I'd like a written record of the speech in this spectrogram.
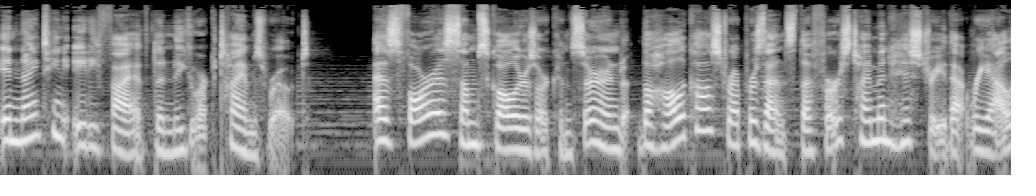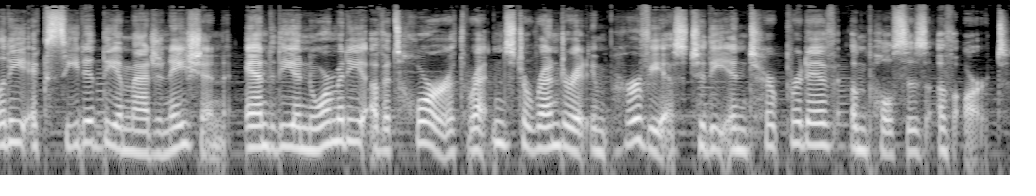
In 1985, the New York Times wrote, as far as some scholars are concerned, the Holocaust represents the first time in history that reality exceeded the imagination, and the enormity of its horror threatens to render it impervious to the interpretive impulses of art.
